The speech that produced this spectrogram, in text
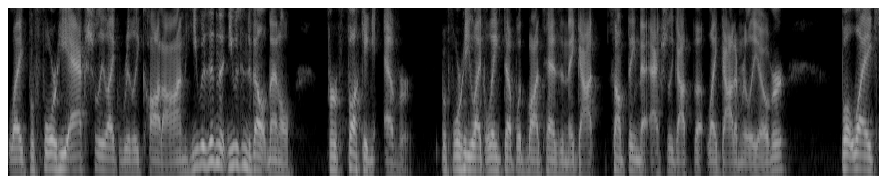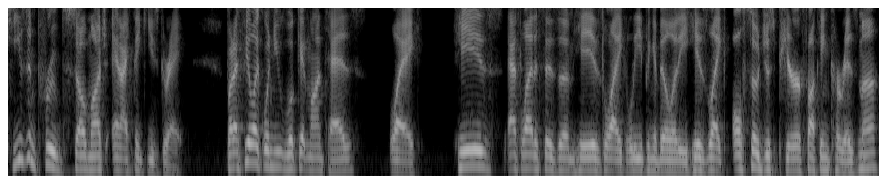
Like before he actually like really caught on. He was in the he was in developmental for fucking ever. Before he like linked up with Montez and they got something that actually got the like got him really over but like he's improved so much and I think he's great. But I feel like when you look at Montez, like his athleticism, his like leaping ability, his like also just pure fucking charisma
